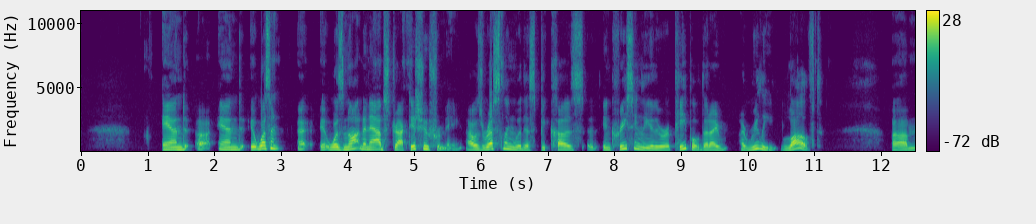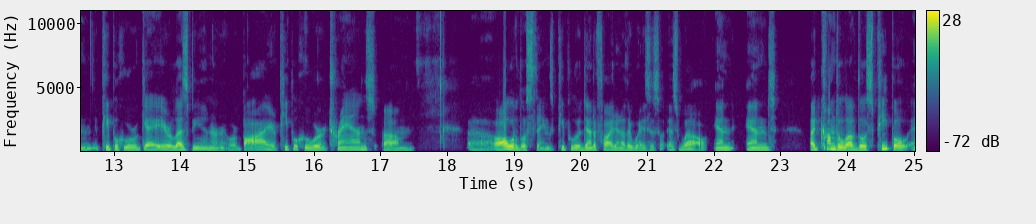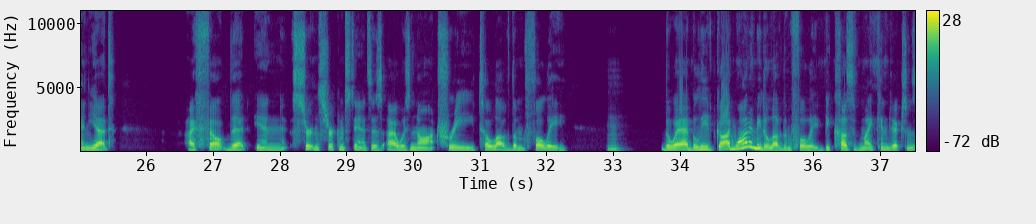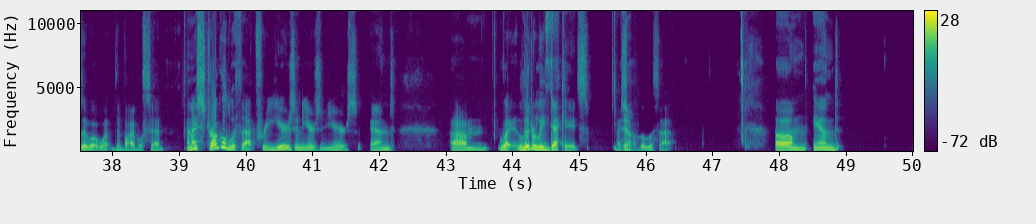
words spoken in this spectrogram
And uh, and it wasn't uh, it was not an abstract issue for me. I was wrestling with this because uh, increasingly there were people that I I really loved. Um, people who were gay or lesbian or, or bi or people who were trans, um, uh, all of those things, people who identified in other ways as, as well. And, and I'd come to love those people, and yet I felt that in certain circumstances, I was not free to love them fully mm. the way I believed God wanted me to love them fully because of my convictions about what the Bible said. And I struggled with that for years and years and years, and um, like literally decades. I yeah. struggled with that. Um, and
